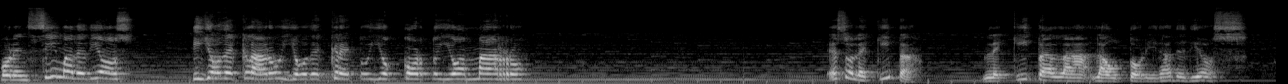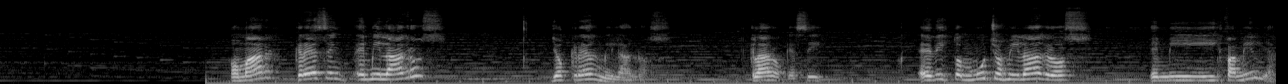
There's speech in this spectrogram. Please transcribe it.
por encima de Dios, y yo declaro, yo decreto, yo corto, yo amarro. Eso le quita, le quita la, autoridad de Dios. Omar, ¿crees en, en milagros? Yo creo en milagros. Claro que sí. He visto muchos milagros en mi familia,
